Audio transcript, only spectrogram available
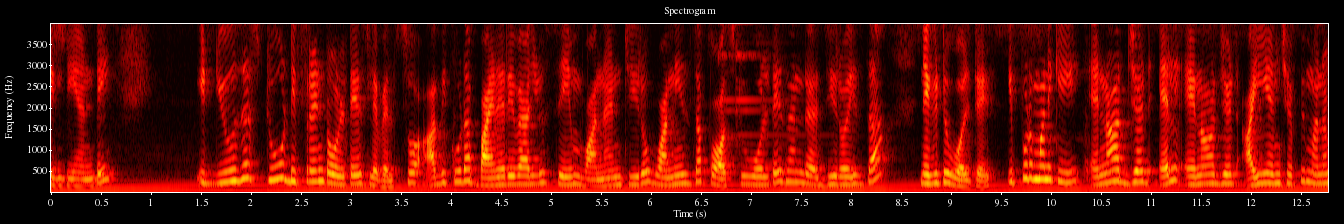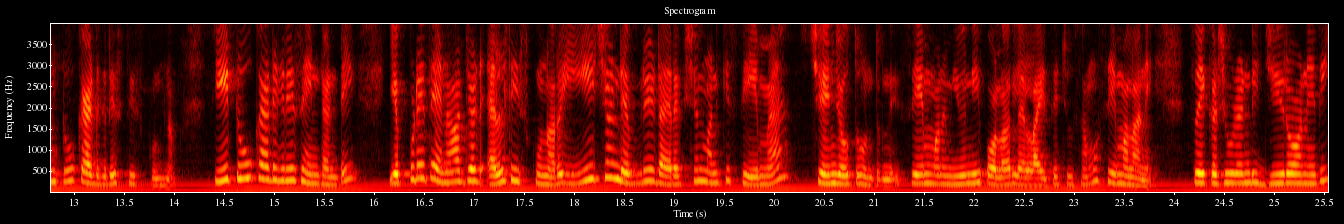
ఏంటి అంటే it uses two different voltage levels so అవి కూడా binary value same one and zero one is the positive voltage and zero is the negative voltage ఇప్పుడు మనకి ఎన్ఆర్జెడ్ ఎల్ ఎన్ఆర్జెడ్ ఐ అని చెప్పి మనం టూ కేటగిరీస్ తీసుకుంటున్నాం. ఈ టూ కేటగిరీస్ ఏంటంటే ఎప్పుడైతే ఎన్ఆర్జెడ్ ఎల్ తీసుకున్నారో ఈచ్ అండ్ ఎవ్రీ డైరెక్షన్ మనకి సేమ్ చేంజ్ అవుతూ ఉంటుంది. సేమ్ మనం యూనిపోలార్లు ఎలా అయితే చూసామో సేమ్ అలానే. సో ఇక్కడ చూడండి జీరో అనేది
